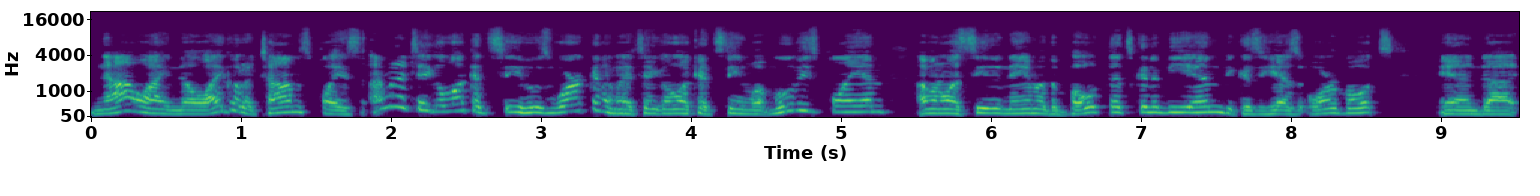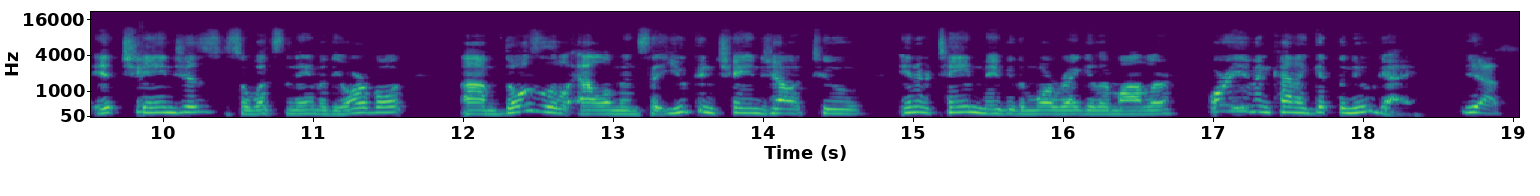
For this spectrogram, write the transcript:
Now I know I go to Tom's place. I'm going to take a look and see who's working. I'm going to take a look at seeing what movie's playing. I'm going to want to see the name of the boat that's going to be in because he has oar boats and uh, it changes. So what's the name of the oar boat? Um, those little elements that you can change out to entertain maybe the more regular modeler or even kind of get the new guy. Yes.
